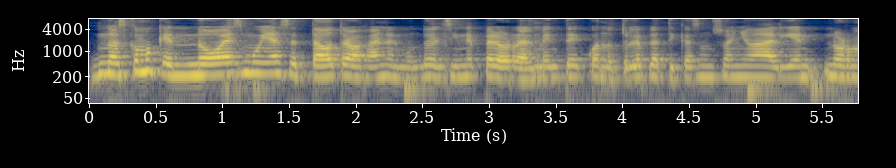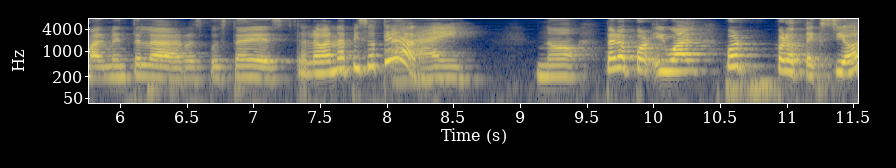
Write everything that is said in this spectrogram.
no es como que no es muy aceptado trabajar en el mundo del cine, pero realmente cuando tú le platicas un sueño a alguien, normalmente la respuesta es, Te la van a pisotear. ay, no, pero por igual, por protección,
